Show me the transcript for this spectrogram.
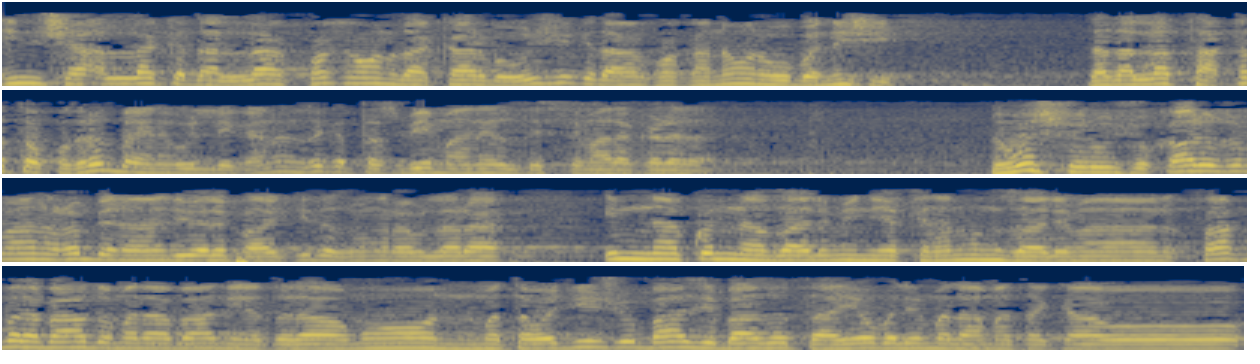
ان شاء الله کدا الله خوخه ونه دا کار به وشي کدا خوخه نه ونه وبنشي دا د الله طاقت او قدرت بیانول لګنه ځکه تسبیح معنی ول استعمال کړی دا نو وش شروع شو قالو زمان ربنا دی ول پاکی د زمان رب لرا ان كنا ظالمين یقینا من ظالمان فاقبل بعض من بعض يتلاومون متوجي شو بعضی بعضو ته یو بل ملامت کاو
